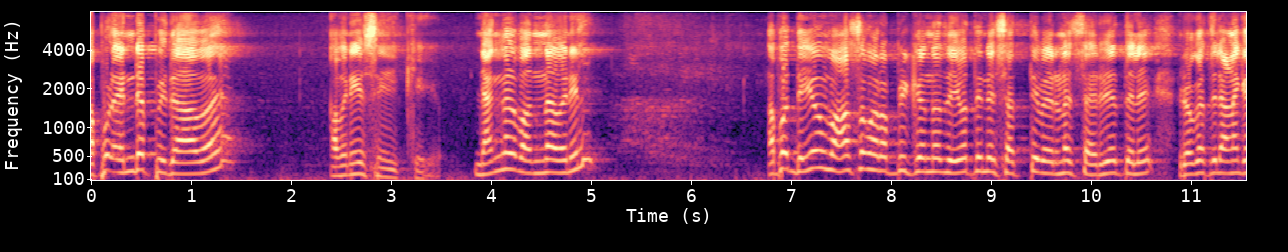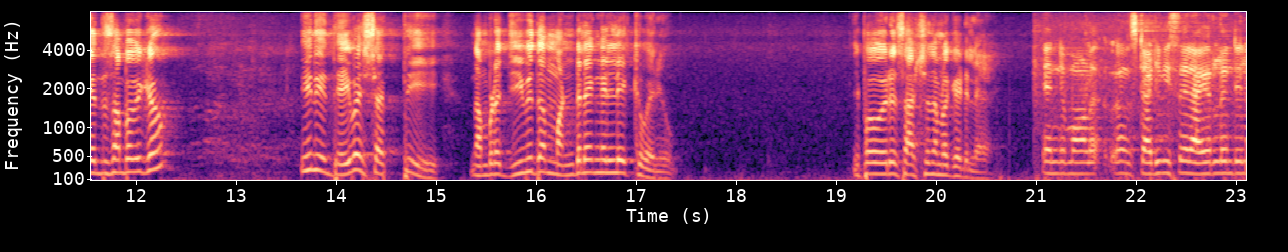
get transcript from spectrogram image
അപ്പോൾ എന്റെ പിതാവ് അവനെ സ്നേഹിക്കുകയും. ഞങ്ങൾ വന്നവനിൽ അപ്പോൾ ദൈവം വാസം ഉറപ്പിക്കുന്ന ദൈവത്തിന്റെ ശക്തി വരുന്ന ശരീരത്തിൽ രോഗത്തിലാണെങ്കിൽ എന്ത് സംഭവിക്കും? ഇനി ദൈവശക്തി നമ്മുടെ ജീവിത മണ്ഡലങ്ങളിലേക്ക് വരും. ഇപ്പോൾ ഒരു സാക്ഷ്യം നമ്മൾ കേട്ടില്ലേ? എന്റെ മോൾ സ്റ്റഡി വിസയിൽ അയർലൻഡിൽ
